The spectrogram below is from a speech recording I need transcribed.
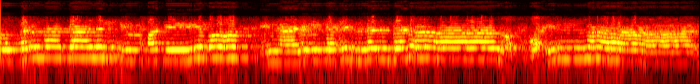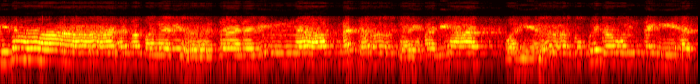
أرسلناك عليهم حفيظا. إن عليك إلا البلاغ. وإنا إذا أذقنا الإنسان منا رحمة فرح بها وإن تصبهم سيئة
